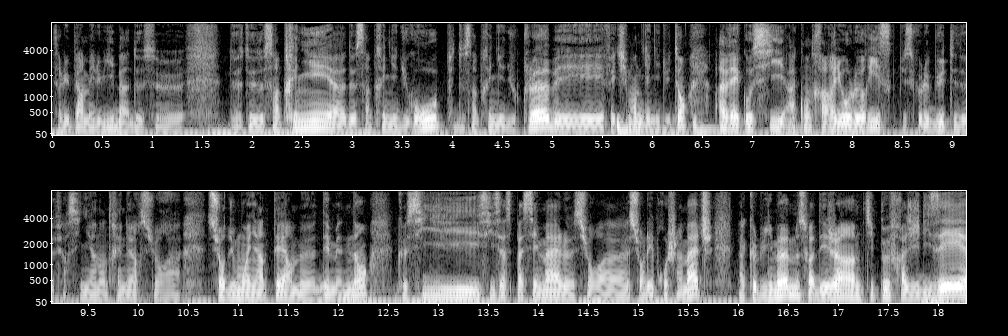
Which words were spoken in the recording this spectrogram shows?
Ça lui permet, lui, bah, de, se, de, de, s'imprégner, euh, de s'imprégner du groupe, de s'imprégner du club et, effectivement de gagner du temps. Avec aussi, à contrario, le risque, puisque le but est de faire signer un entraîneur sur, euh, sur du moyen terme dès maintenant, que si, si ça se passait mal sur, euh, sur les prochains matchs, bah, que lui-même soit déjà un petit peu fragilisé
